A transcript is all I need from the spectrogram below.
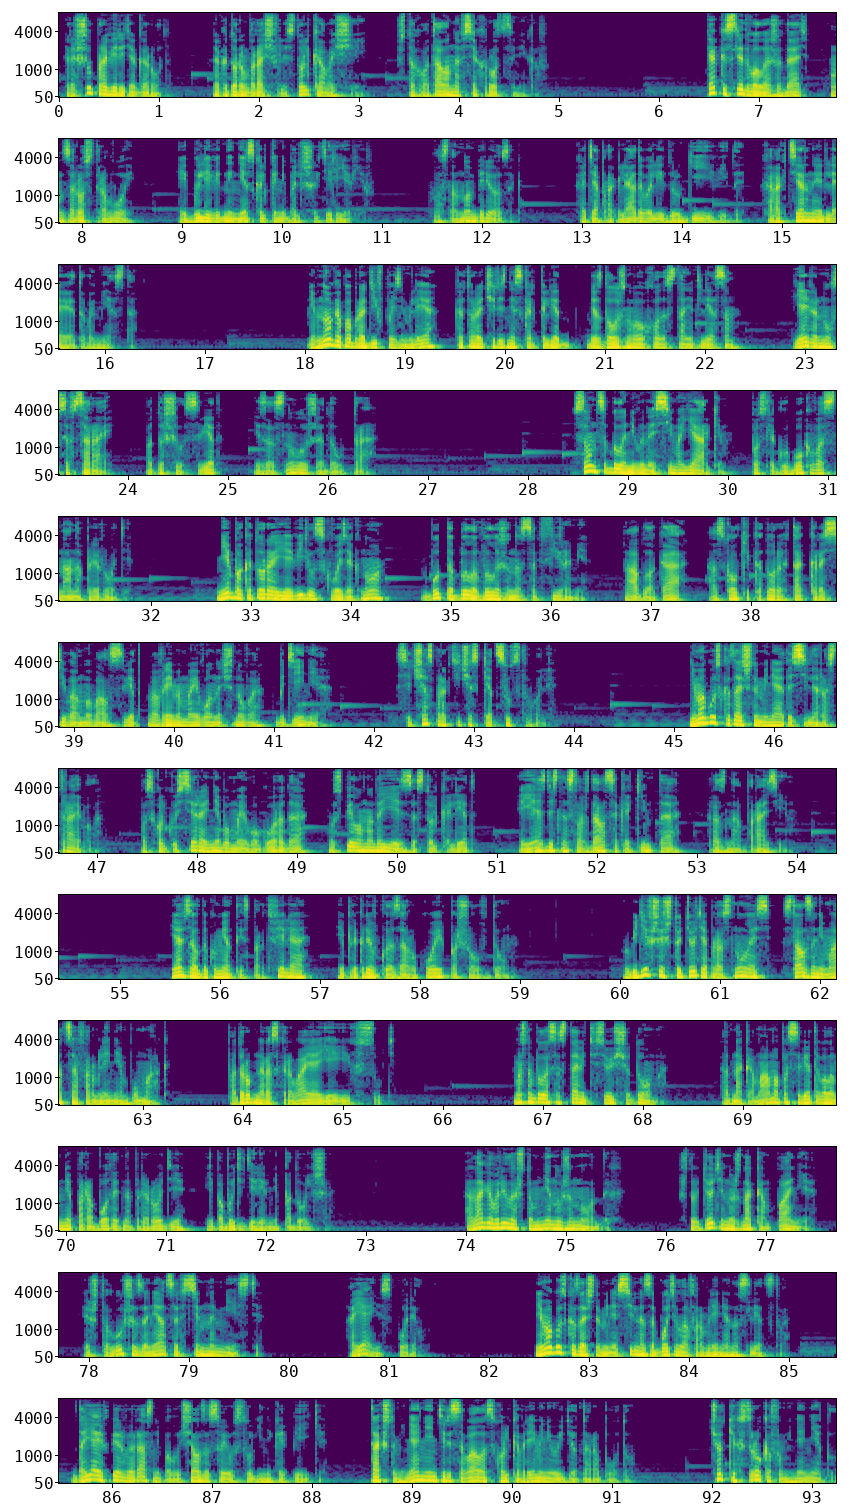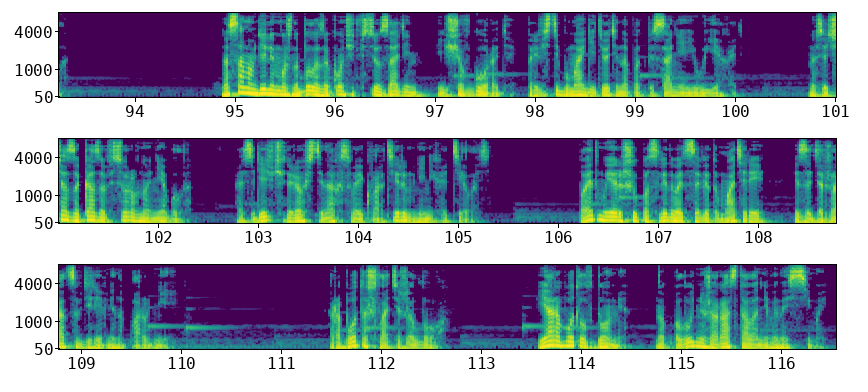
Решил проверить огород, на котором выращивали столько овощей, что хватало на всех родственников. Как и следовало ожидать, он зарос травой, и были видны несколько небольших деревьев, в основном березок, хотя проглядывали и другие виды, характерные для этого места. Немного побродив по земле, которая через несколько лет без должного ухода станет лесом, я вернулся в сарай, потушил свет и заснул уже до утра. Солнце было невыносимо ярким после глубокого сна на природе. Небо, которое я видел сквозь окно, будто было выложено сапфирами, а облака, осколки которых так красиво омывал свет во время моего ночного бдения, сейчас практически отсутствовали. Не могу сказать, что меня это сильно расстраивало, поскольку серое небо моего города успело надоесть за столько лет, и я здесь наслаждался каким-то разнообразием. Я взял документы из портфеля и, прикрыв глаза рукой, пошел в дом. Убедившись, что тетя проснулась, стал заниматься оформлением бумаг, подробно раскрывая ей их суть. Можно было составить все еще дома, однако мама посоветовала мне поработать на природе и побыть в деревне подольше. Она говорила, что мне нужен отдых, что тете нужна компания и что лучше заняться всем на месте. А я и не спорил. Не могу сказать, что меня сильно заботило оформление наследства. Да я и в первый раз не получал за свои услуги ни копейки. Так что меня не интересовало, сколько времени уйдет на работу. Четких сроков у меня не было. На самом деле можно было закончить все за день еще в городе, привезти бумаги тете на подписание и уехать. Но сейчас заказов все равно не было, а сидеть в четырех стенах своей квартиры мне не хотелось. Поэтому я решил последовать совету матери и задержаться в деревне на пару дней. Работа шла тяжело. Я работал в доме, но к полудню жара стала невыносимой.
